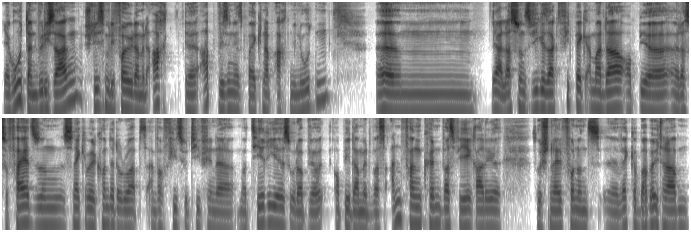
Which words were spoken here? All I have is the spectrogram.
Ja gut, dann würde ich sagen, schließen wir die Folge damit acht, äh, ab. Wir sind jetzt bei knapp acht Minuten. Ähm, ja, lasst uns, wie gesagt, Feedback einmal da, ob ihr äh, das so feiert, so ein snackable Content, oder ob es einfach viel zu tief in der Materie ist oder ob, wir, ob ihr damit was anfangen könnt, was wir hier gerade so schnell von uns äh, weggebabbelt haben.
